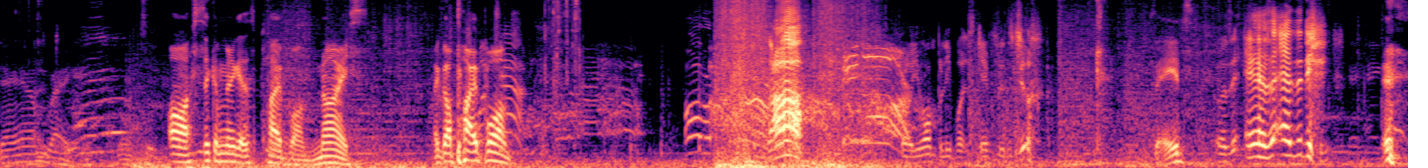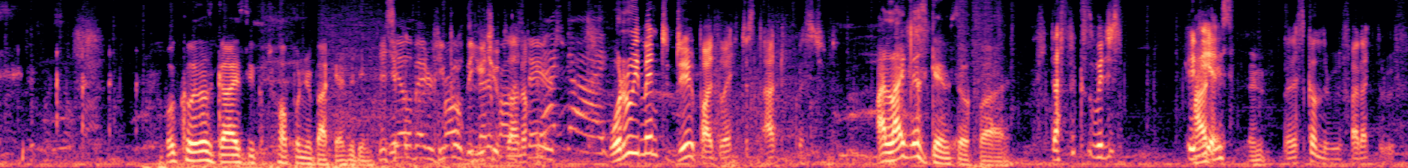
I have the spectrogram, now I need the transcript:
Damn right. Oh, sick. I'm gonna get this pipe bomb. Nice. I got pipe bomb. Ah! Bro, you won't believe what just came through the door. The AIDS. Was it? It was Anthony. What cool those guys who could hop on your back editing? This Yeah, but elevator's people broke. the You YouTube line up. stairs. That guy. What are we meant to do, by the way? Just out of question. I like this game so far. That's because we're just How idiots. sprint? Let's go on the roof. I like the roof.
